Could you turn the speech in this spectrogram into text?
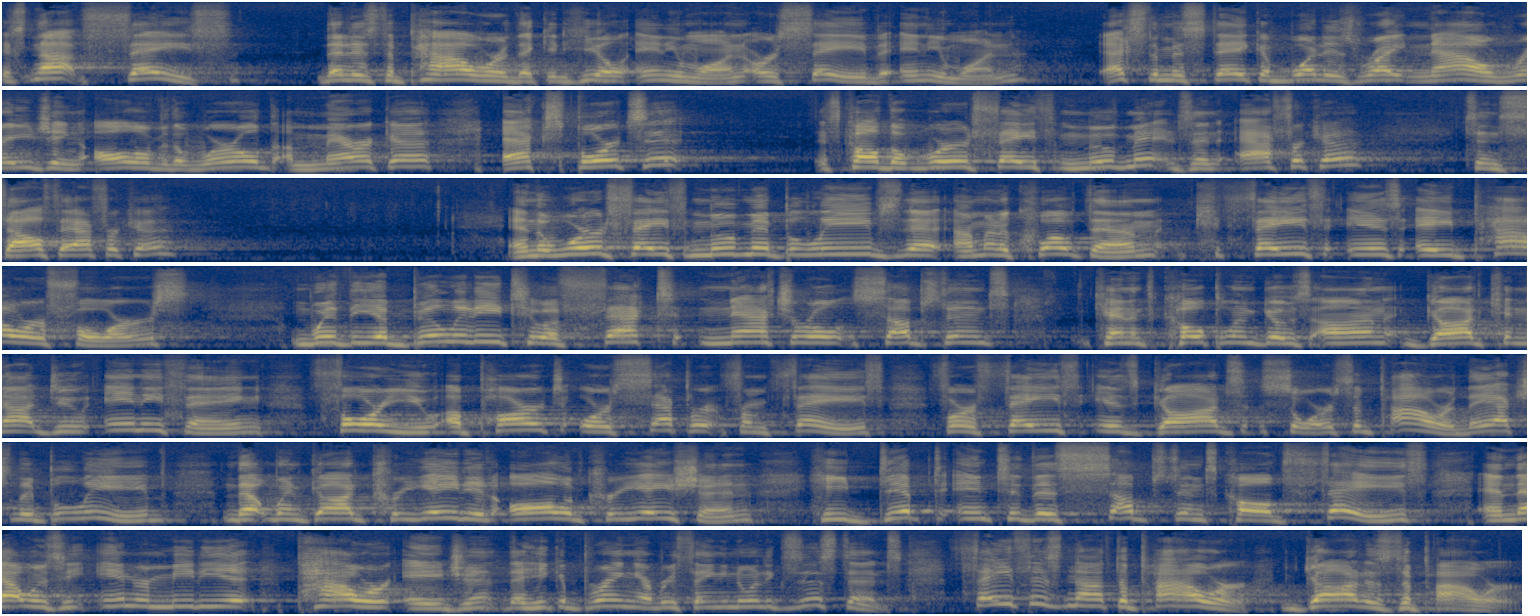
It's not faith that is the power that can heal anyone or save anyone. That's the mistake of what is right now raging all over the world. America exports it. It's called the Word Faith Movement. It's in Africa, it's in South Africa. And the Word Faith Movement believes that, I'm going to quote them faith is a power force with the ability to affect natural substance. Kenneth Copeland goes on God cannot do anything for you apart or separate from faith, for faith is God's source of power. They actually believe that when God created all of creation, he dipped into this substance called faith, and that was the intermediate power agent that he could bring everything into existence. Faith is not the power, God is the power.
